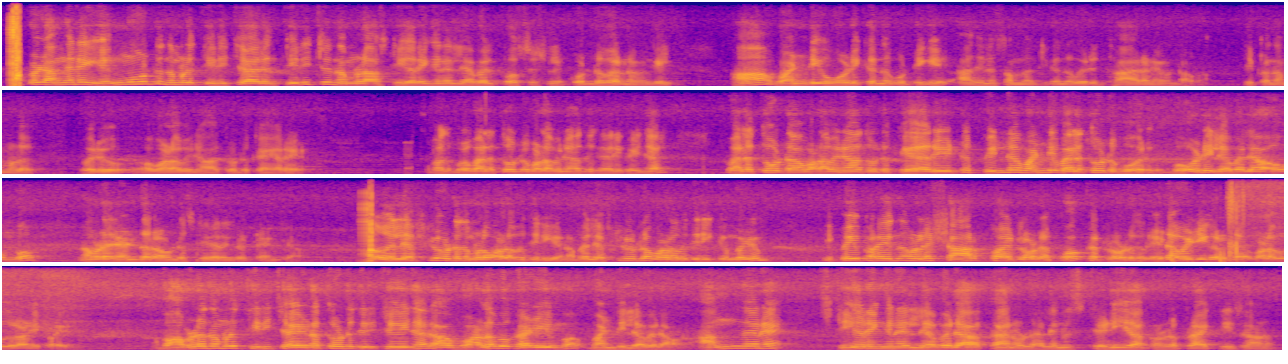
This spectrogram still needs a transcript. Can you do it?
അപ്പോഴങ്ങനെ എങ്ങോട്ട് നമ്മൾ തിരിച്ചാലും തിരിച്ച് നമ്മൾ ആ സ്റ്റിയറിങ്ങിനെ ലെവൽ പൊസിഷനിൽ കൊണ്ടുവരണമെങ്കിൽ ആ വണ്ടി ഓടിക്കുന്ന കുട്ടിക്ക് അതിനെ സംബന്ധിക്കുന്ന ഒരു ധാരണ ഉണ്ടാവണം. ഇപ്പം നമ്മൾ ഒരു വളവിനകത്തോട്ട് കയറുകയാണ്. അപ്പോൾ അതിപ്പോൾ വലത്തോട്ട് വളവിനകത്ത് കയറി കഴിഞ്ഞാൽ വലത്തോട്ട് ആ വളവിനകത്തോട്ട് കയറിയിട്ട് പിന്നെ വണ്ടി വലത്തോട്ട് പോരുത്. ബോഡി ലെവലാവുമ്പോൾ നമ്മൾ രണ്ട് റൗണ്ട് സ്റ്റിയറിംഗ് റിട്ടേൺ ചെയ്യണം അതുപോലെ ലെഫ്റ്റിലോട്ട് നമ്മൾ വളവ് തിരിക്കണം. അപ്പോൾ ലെഫ്റ്റിലോട്ട് വളവ് തിരിക്കുമ്പോഴും ഇപ്പോൾ ഈ പറയുന്ന വളരെ ഷാർപ്പായിട്ടുള്ള പോക്കറ്റ് റോഡുകൾ ഇടവഴികളുടെ വളവുകളാണ് ഈ പറയുന്നത്. അപ്പോൾ അവിടെ നമ്മൾ തിരിച്ച് ഇടത്തോട്ട് തിരിച്ചു കഴിഞ്ഞാൽ ആ വളവ് കഴിയുമ്പോൾ വണ്ടി ലെവലാവണം അങ്ങനെ സ്റ്റിയറിങ്ങിനെ ലെവലാക്കാനുള്ള അല്ലെങ്കിൽ സ്റ്റഡി ആക്കാനുള്ള പ്രാക്ടീസാണ്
